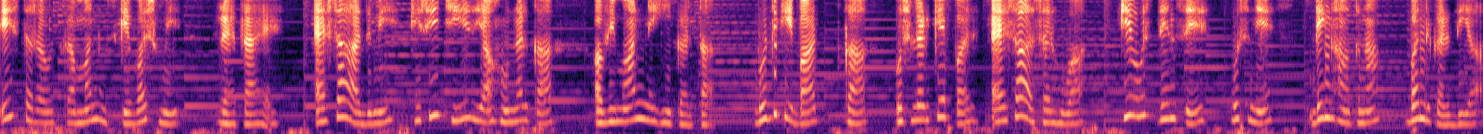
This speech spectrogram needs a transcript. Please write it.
इस तरह उसका मन उसके वश में रहता है। ऐसा आदमी किसी चीज़ या हुनर का अभिमान नहीं करता। बुद्ध की बात का उस लड़के पर ऐसा असर हुआ कि उस दिन से उसने डिंग हाँकना बंद कर दिया।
